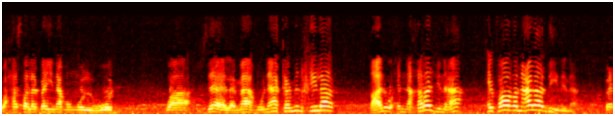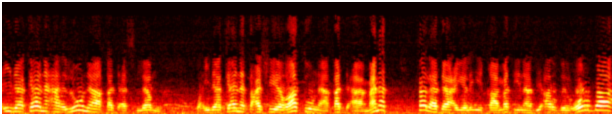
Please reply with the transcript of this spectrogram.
وحصل بينهم الود. وزال ما هناك من خلاف. قالوا حنا خرجنا حفاظا على ديننا. فإذا كان أهلنا قد أسلموا. وإذا كانت عشيرتنا قد آمنت. فلا داعي لإقامتنا بأرض الغربة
